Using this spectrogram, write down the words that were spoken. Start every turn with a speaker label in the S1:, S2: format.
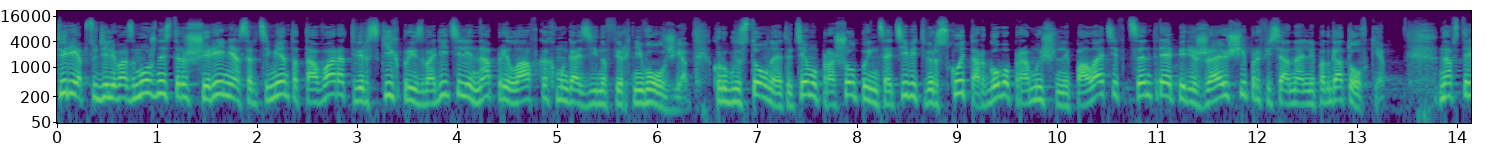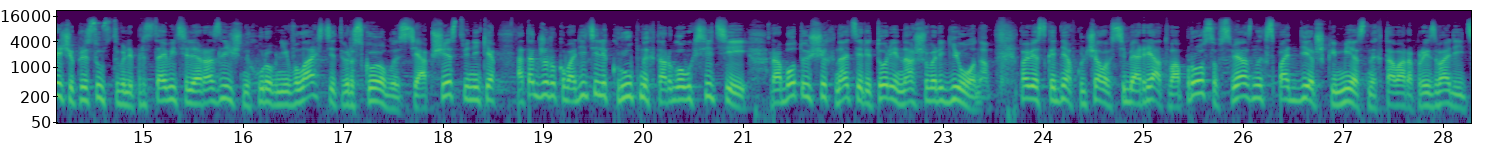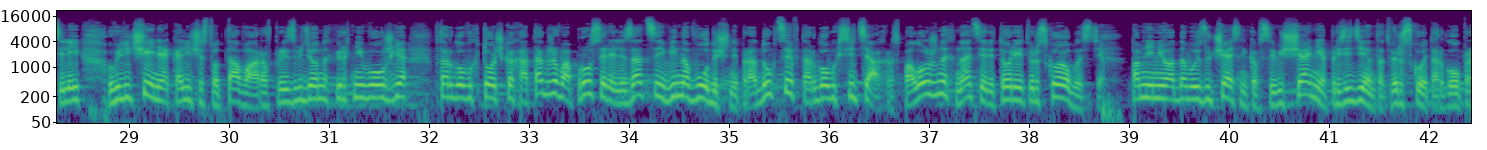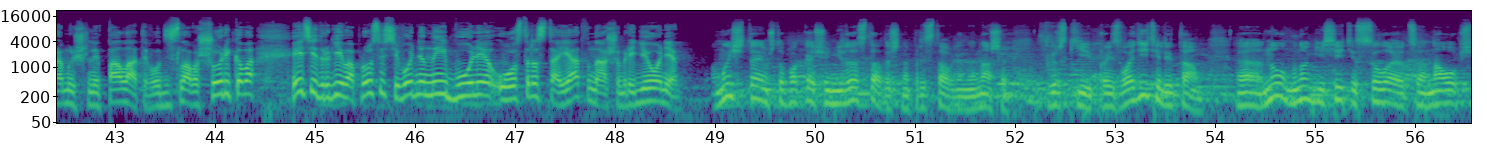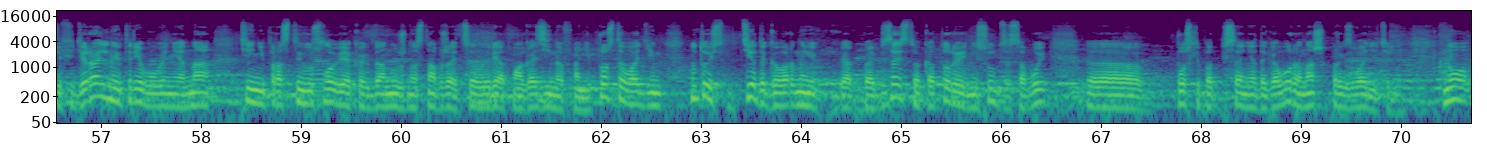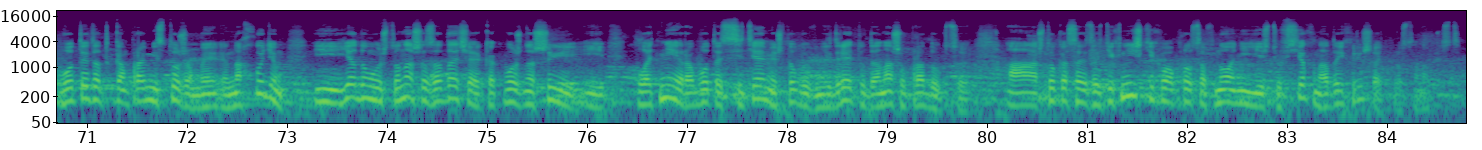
S1: Твери обсудили возможность расширения ассортимента товара тверских производителей на прилавках магазинов Верхневолжья. Круглый стол на эту тему прошел по инициативе Тверской торгово-промышленной палате в Центре опережающей профессиональной подготовки. На встрече присутствовали представители различных уровней власти Тверской области, общественники, а также руководители крупных торговых сетей, работающих на территории нашего региона. Повестка дня включала в себя ряд вопросов, связанных с поддержкой местных товаропроизводителей, увеличение количества товаров, произведенных в Верхневолжье в торговых точках, а также вопросы реализации виноводочной продукции в торговых сетях, расположенных на территории Тверской области. По мнению одного из участников совещания, президента Тверской торгово-промышленной палаты Владислава Шорикова, эти и другие вопросы сегодня наиболее остро стоят в нашем регионе.
S2: Мы считаем, что пока еще недостаточно представлены наши тверские производители там, э, но многие сети ссылаются на общие федеральные требования, на те непростые условия, когда нужно снабжать целый ряд магазинов, а не просто в один. Ну, то есть те договорные как бы, обязательства, которые несут за собой э, после подписания договора наших производителей. Но вот этот компромисс тоже мы находим, и я думаю, что наша задача как можно шире и плотнее работать с сетями, чтобы внедрять туда нашу продукцию. А что касается технических вопросов, ну они есть у всех, надо их решать просто-напросто.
